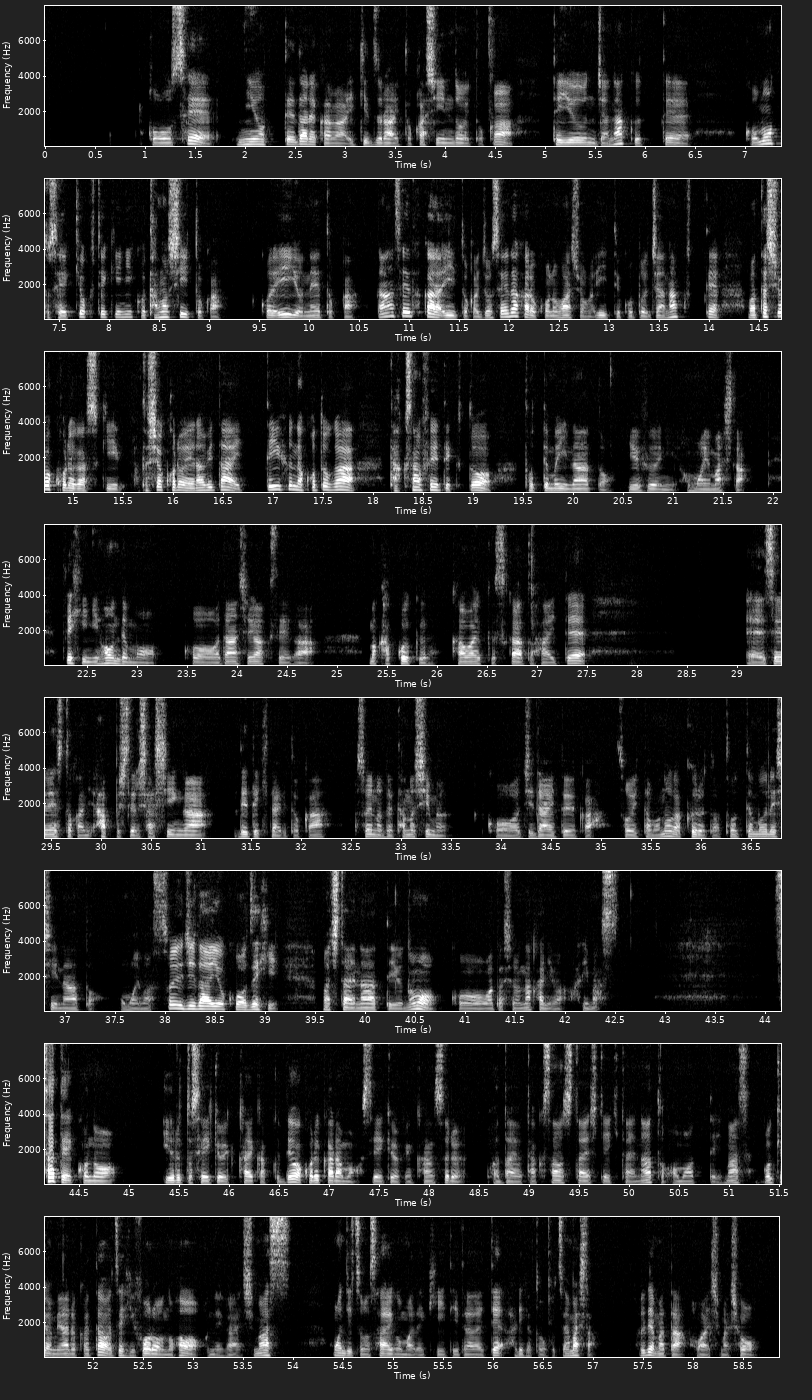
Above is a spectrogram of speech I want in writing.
こう性によって誰かが生きづらいとかしんどいとかっていうんじゃなくってこうもっと積極的にこう楽しいとかこれいいよねとか男性だからいいとか女性だからこのファッションがいいっていうことじゃなくて私はこれが好き私はこれを選びたいっていうふうなことがたくさん増えていくととってもいいなというふうに思いました。是非日本でもこう男子学生が、まあ、かっこよく可愛くスカート履いてえ SNS とかにアップしてる写真が出てきたりとかそういうので楽しむこう時代というかそういったものが来るととっても嬉しいなと思います。そういう時代をこうぜひ待ちたいなっていうのもこう私の中にはあります。さてこのゆるっと性教育改革ではこれからも性教育に関する話題をたくさんお伝えしていきたいなと思っています。ご興味ある方はぜひフォローの方お願いします。本日も最後まで聞いていただいてありがとうございました。それではまたお会いしましょう。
